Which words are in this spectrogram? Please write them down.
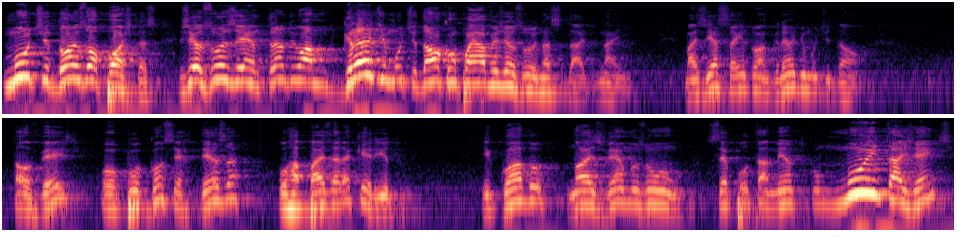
multidões opostas. Jesus ia entrando e uma grande multidão acompanhava Jesus na cidade, Naim mas ia saindo uma grande multidão. Talvez, ou por com certeza, o rapaz era querido. E quando nós vemos um sepultamento com muita gente,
